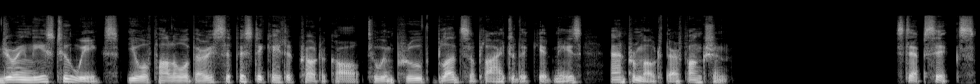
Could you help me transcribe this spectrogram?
During these two weeks, you will follow a very sophisticated protocol to improve blood supply to the kidneys and promote their function. Step 6,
